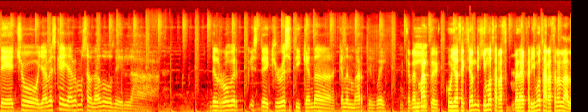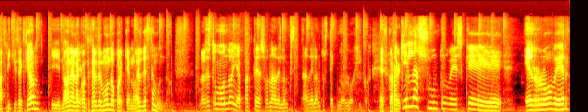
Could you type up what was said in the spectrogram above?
de hecho, ya ves que ya habíamos hablado de la del rover este Curiosity que anda que anda en Marte el güey que anda en Marte cuya sección dijimos preferimos arrastrarla a la friki sección y no en el acontecer del mundo porque no es de este mundo no es este mundo y aparte son adelantos, adelantos tecnológicos. Es correcto. Aquí el asunto es que el rover,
